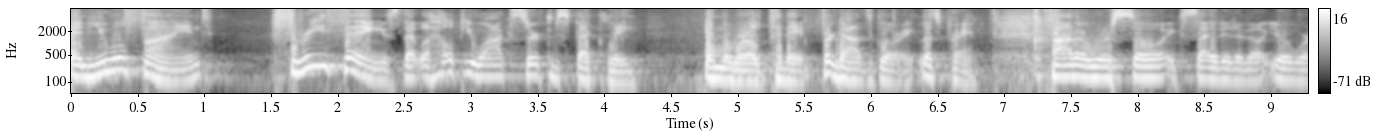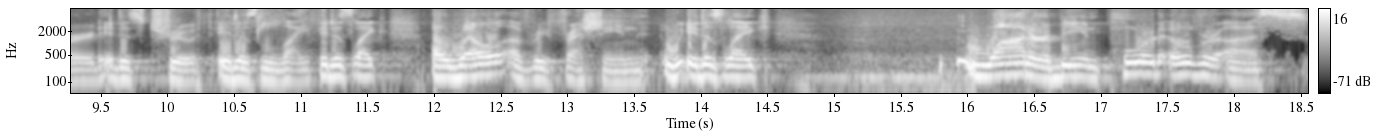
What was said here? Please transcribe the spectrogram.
And you will find three things that will help you walk circumspectly in the world today for God's glory. Let's pray. Father, we're so excited about your word. It is truth, it is life, it is like a well of refreshing. It is like water being poured over us,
